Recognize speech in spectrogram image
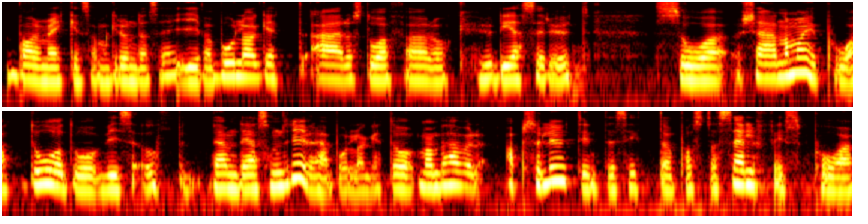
varumärke som grundar sig i vad bolaget är och står för och hur det ser ut så tjänar man ju på att då och då visa upp vem det är som driver det här bolaget. Och man behöver absolut inte sitta och posta selfies på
